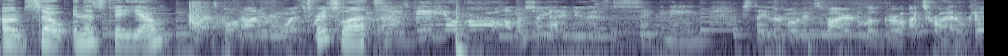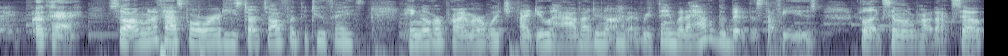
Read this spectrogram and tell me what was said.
Um so in this video What's going on everyone? It's Rich Lux. Today's video, girl, I'm gonna show you how to do this sickening Sailor Moon inspired look, girl. I tried, okay? Okay. So I'm gonna fast forward. He starts off with the Too Faced Hangover Primer, which I do have. I do not have everything, but I have a good bit of the stuff he used for like similar products. So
